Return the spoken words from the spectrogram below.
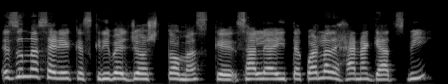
Es una serie que escribe Josh Thomas, que sale ahí, ¿te acuerdas de Hannah Gatsby?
